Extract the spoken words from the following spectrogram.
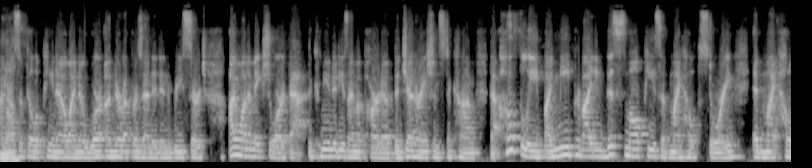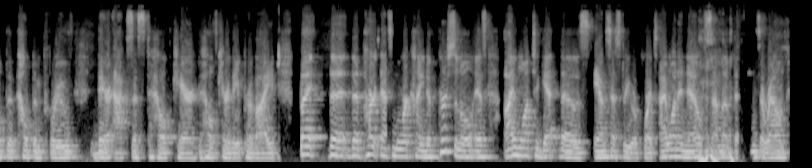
i'm also filipino i know we're underrepresented in research. I want to make sure that the communities i'm a part of the generations to come that hopefully by me providing this small piece of my health story it might help help improve their access to healthcare the healthcare they provide. But the the part more kind of personal is I want to get those ancestry reports. I want to know some of the things around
